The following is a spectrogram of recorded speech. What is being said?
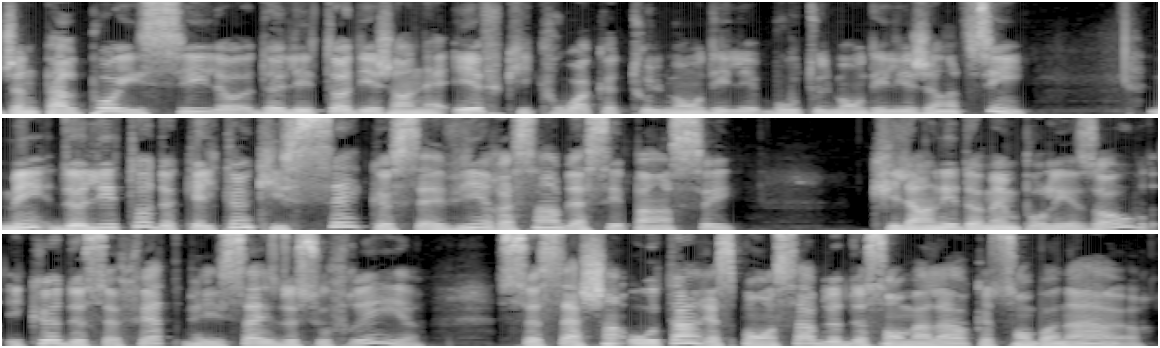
Je ne parle pas ici là, de l'état des gens naïfs qui croient que tout le monde est beau, tout le monde est gentil, mais de l'état de quelqu'un qui sait que sa vie ressemble à ses pensées, qu'il en est de même pour les autres et que, de ce fait, mais il cesse de souffrir, se sachant autant responsable de son malheur que de son bonheur.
